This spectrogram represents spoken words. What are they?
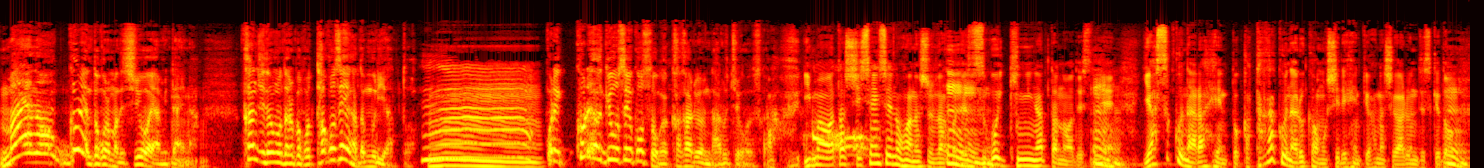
前のぐらいのところまでしようや、みたいな感じで思ったら、やっぱこうタコせんやったら無理やと。これ、これが行政コストがかかるようになるっていうことですから。今私先生のお話の中うんですごい気になったのはですね、うん安くならへんとか高くなるかもしれへんっていう話があるんですけど、うん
